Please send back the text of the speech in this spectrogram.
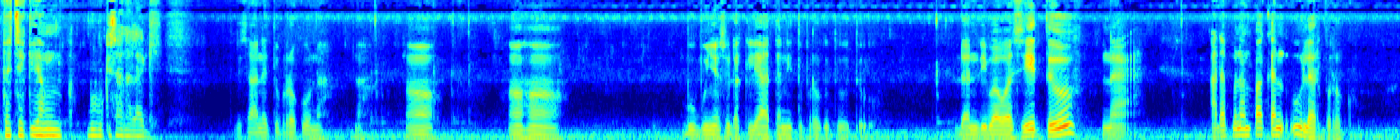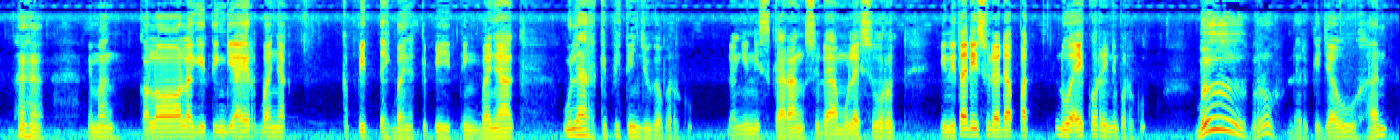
kita cek yang bubuk ke sana lagi. Di sana itu bro nah oh. Oh, bubunya sudah kelihatan itu tuh, tuh dan di bawah situ nah ada penampakan ular bro memang kalau lagi tinggi air banyak kepit eh banyak kepiting banyak ular kepiting juga bro dan ini sekarang sudah mulai surut. Ini tadi sudah dapat dua ekor ini bro Beuh, bro dari kejauhan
